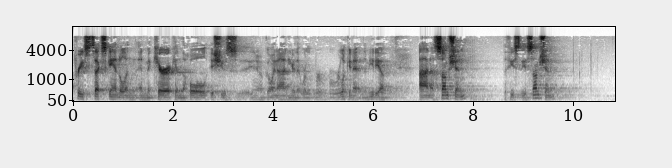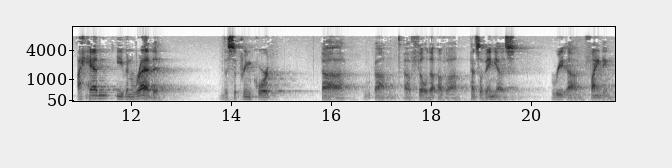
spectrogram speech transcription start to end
priest sex scandal and, and McCarrick and the whole issues, you know, going on here that we're, we're, we're looking at in the media, on Assumption, the Feast of the Assumption, I hadn't even read the Supreme Court uh, um, of, Philadelphia, of uh, Pennsylvania's re, um, finding.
